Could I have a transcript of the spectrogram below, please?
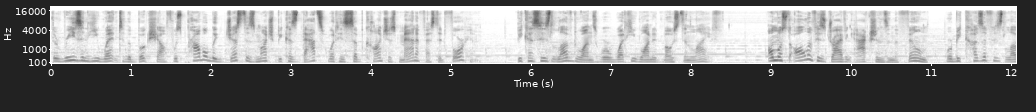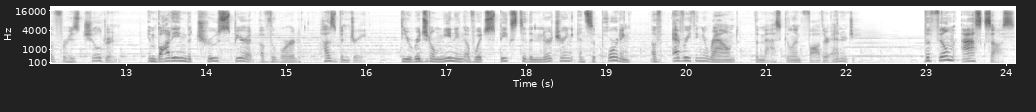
The reason he went to the bookshelf was probably just as much because that's what his subconscious manifested for him, because his loved ones were what he wanted most in life. Almost all of his driving actions in the film were because of his love for his children, embodying the true spirit of the word husbandry, the original meaning of which speaks to the nurturing and supporting of everything around the masculine father energy. The film asks us,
